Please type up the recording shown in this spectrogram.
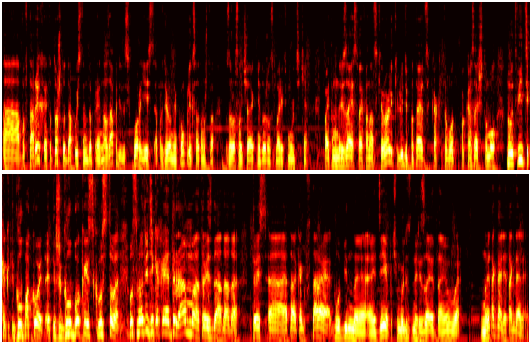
А, во-вторых, это то, что, допустим, на Западе до сих пор есть определенный комплекс о том, что взрослый человек не должен смотреть мультики. Поэтому, нарезая свои фанатские ролики, люди пытаются как-то вот показать, что, мол, ну вот видите, как это глубоко, это, это же глубокое искусство. Вот смотрите, какая драма. То есть, да-да-да. То есть, а, это как вторая глубинная идея, почему люди нарезают АМВ. Ну и так далее, и так далее.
